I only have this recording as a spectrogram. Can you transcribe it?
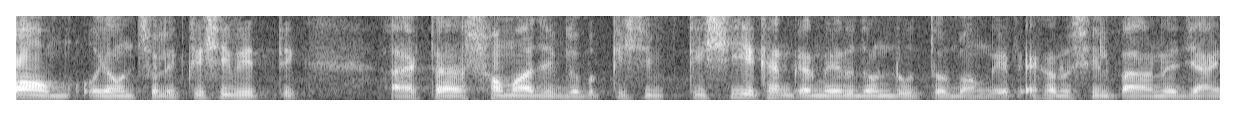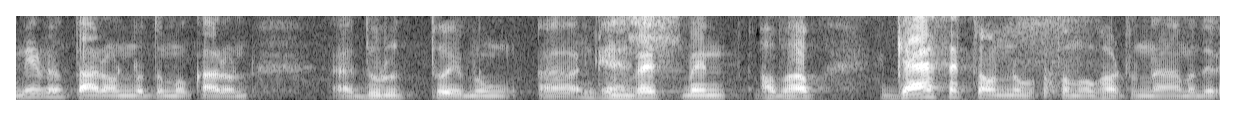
কম ওই অঞ্চলে, কৃষিভিত্তিক একটা সমাজ এগুলো কৃষি কৃষি এখানকার মেরুদণ্ড উত্তরবঙ্গের এখনও শিল্পায়নে যায়নি এবং তার অন্যতম কারণ দূরত্ব এবং ইনভেস্টমেন্ট অভাব। গ্যাস একটা অন্যতম ঘটনা আমাদের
